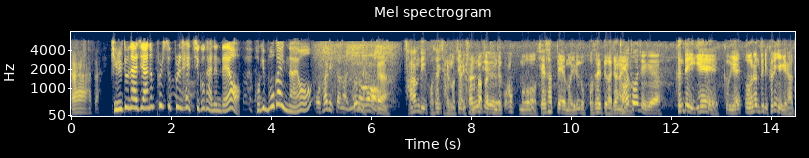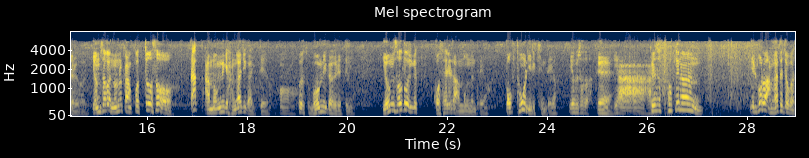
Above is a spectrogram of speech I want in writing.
아. 길도 나지 않은 풀숲을 헤치고 가는데요. 거기 뭐가 있나요? 고사리 있잖아. 이거는 예. 사람들이 고사리 잘 먹잖아요. 잘 김밥 먹지. 같은데 꼭 뭐 제사 때 뭐 이런 거 고사리 들어가잖아요. 도와줘, 이게. 근데 이게 그 예- 어른들이 그런 얘기를 하더라고요. 염소가 눈을 감고 떠서 딱 안 먹는 게 한 가지가 있대요. 어. 그래서 뭡니까 그랬더니 염소도 이게 고사리를 안 먹는데요. 복통을 일으킨대요. 염소도. 예. 이야. 그래서 토끼는 일부러 안 갖다 줘봐.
